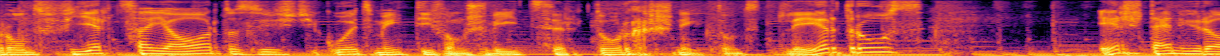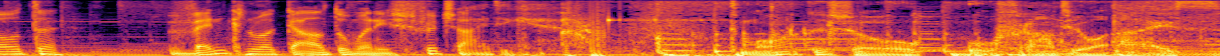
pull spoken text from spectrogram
rund 14 Jahre. Das ist die gute Mitte vom Schweizer Durchschnitt. Und die Lehre daraus, erst dann heiraten, wenn genug Geld um ist für die Scheidung. Die Morgenshow auf Radio 1.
